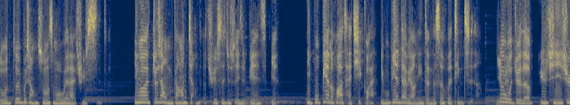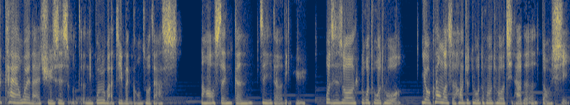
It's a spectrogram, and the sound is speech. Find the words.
我最不想说什么未来趋势的。因为就像我们刚刚讲的，趋势就是一直变，一直变。你不变的话才奇怪，你不变代表你整个社会停止。因为我觉得，与其去看未来趋势什么的，你不如把基本工作扎实，然后深耕自己的领域，或者是说多拖拖，有空的时候就多拖拖其他的东西，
